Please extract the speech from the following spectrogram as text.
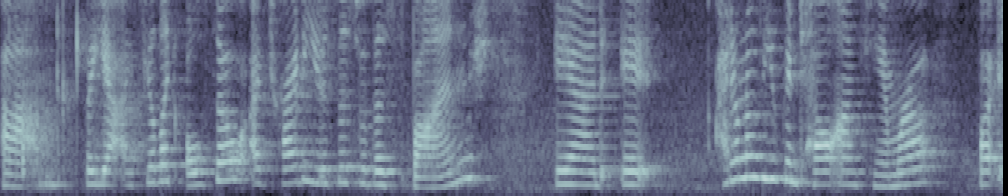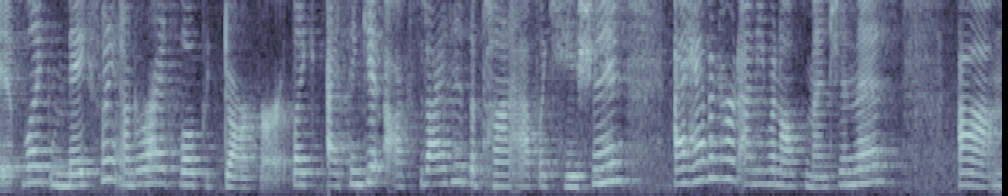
Um, but yeah, I feel like also I've tried to use this with a sponge and it, I don't know if you can tell on camera, but it like makes my under eyes look darker. Like I think it oxidizes upon application. I haven't heard anyone else mention this, um,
